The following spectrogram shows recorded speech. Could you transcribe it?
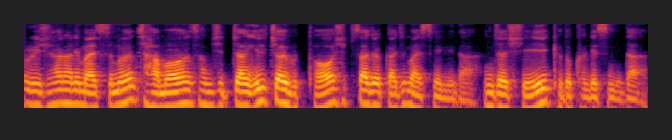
우리 하나님 말씀은 잠언 30장 1절부터 14절까지 말씀입니다. 한 절씩 교독하겠습니다.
